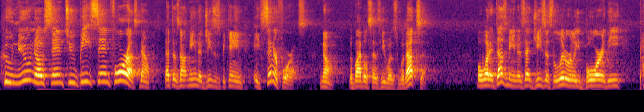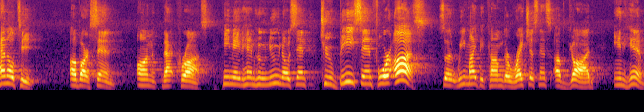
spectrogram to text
who knew no sin to be sin for us. Now, that does not mean that Jesus became a sinner for us. No, the Bible says he was without sin. But what it does mean is that Jesus literally bore the penalty of our sin on that cross. He made him who knew no sin to be sin for us, so that we might become the righteousness of God in him.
